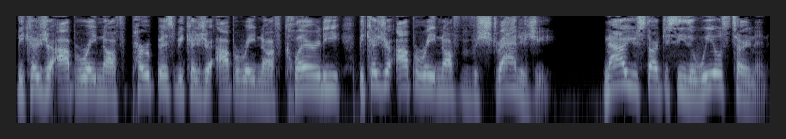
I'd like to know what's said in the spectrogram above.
because you're operating off purpose, because you're operating off clarity, because you're operating off of a strategy. Now you start to see the wheels turning.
